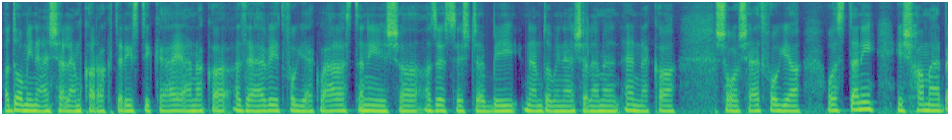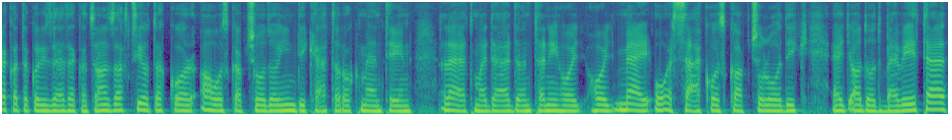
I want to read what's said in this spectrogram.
a domináns elem karakterisztikájának a, az elvét fogják választani, és a, az összes többi nem domináns elem ennek a sorsát fogja osztani, és ha már bekategorizálták a tranzakciót, akkor ahhoz kapcsolódó indikátorok mentén lehet majd eldönteni, hogy, hogy mely országhoz kapcsolódik egy adott bevétel,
